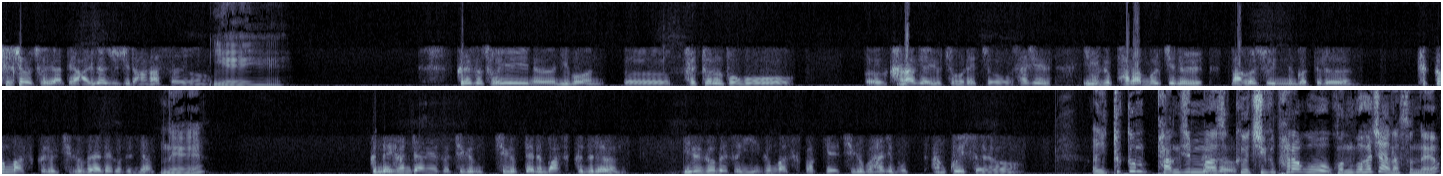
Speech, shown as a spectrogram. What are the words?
실제로 저희한테 알려주질 않았어요. 예, 예. 그래서 저희는 이번 어, 발표를 보고 어, 강하게 요청을 했죠. 사실 1급 발암 물질을 막을 수 있는 것들은 특급 마스크를 지급해야 되거든요. 네. 근데 현장에서 지금 지급되는 마스크들은 1급에서 2급 마스크밖에 지급을 하지 못 않고 있어요. 아니, 특급 방진 마스크 지급하라고 권고하지 않았었나요?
